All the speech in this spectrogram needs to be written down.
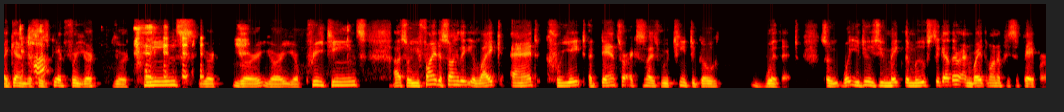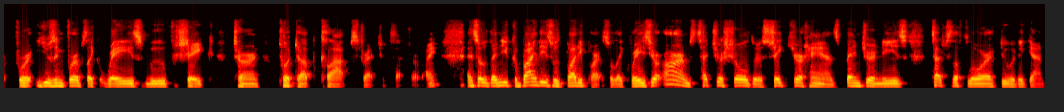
Again, this is Uh-huh. good for your your tweens, your your your your preteens. Uh, so you find a song that you like and create a dance or exercise routine to go with it. So what you do is you make the moves together and write them on a piece of paper for using verbs like raise, move, shake, turn, put up, clap, stretch, etc. Right? And so then you combine these with body parts. So like raise your arms, touch your shoulders, shake your hands, bend your knees, touch the floor, do it again,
